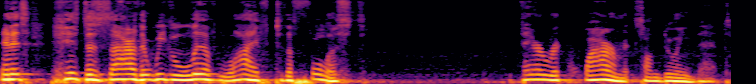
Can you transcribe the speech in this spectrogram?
And it's His desire that we live life to the fullest. There are requirements on doing that.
